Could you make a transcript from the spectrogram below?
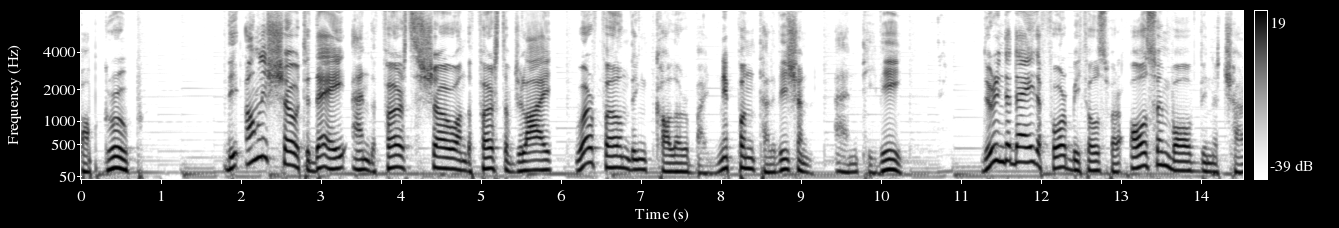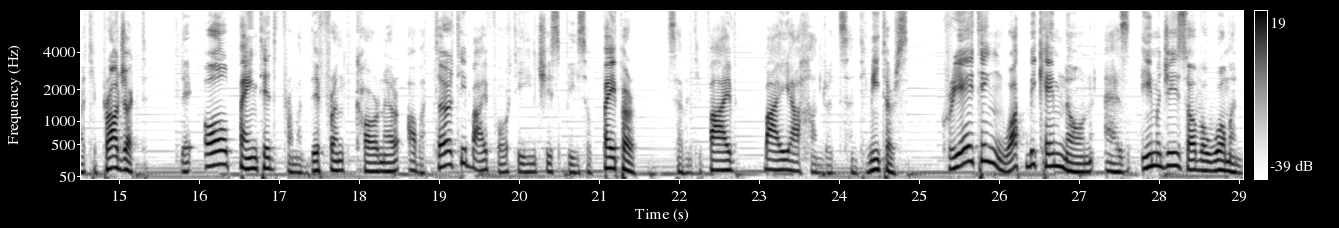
pop group. The only show today and the first show on the 1st of July were filmed in color by Nippon Television and TV. During the day, the four Beatles were also involved in a charity project. They all painted from a different corner of a 30 by 40 inches piece of paper, 75 by 100 centimeters, creating what became known as Images of a Woman,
